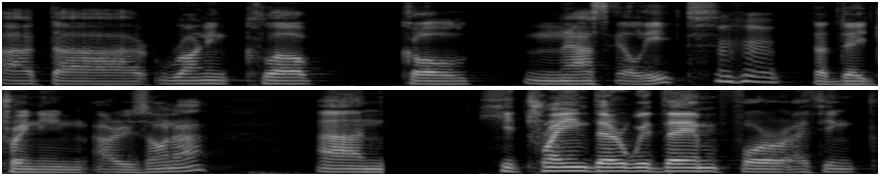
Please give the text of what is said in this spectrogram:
at a running club called NAZ Elite Mhm. that they train in Arizona, and he trained there with them for I think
